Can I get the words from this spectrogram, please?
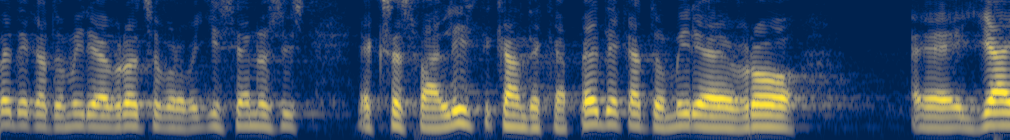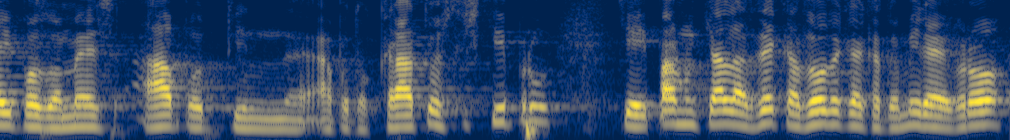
15 εκατομμύρια ευρώ της Ευρωπαϊκής Ένωσης εξασφαλίστηκαν 15 εκατομμύρια ευρώ ε, για υποδομές από, την, από το κράτος της Κύπρου και υπάρχουν και άλλα 10-12 εκατομμύρια ευρώ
